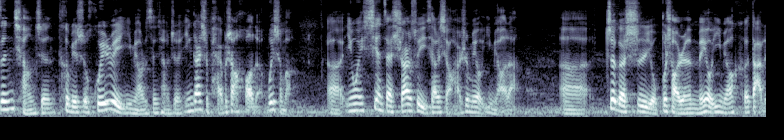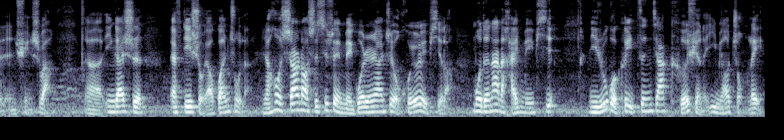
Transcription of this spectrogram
增强针，特别是辉瑞疫苗的增强针，应该是排不上号的。为什么？呃，因为现在十二岁以下的小孩是没有疫苗的，呃，这个是有不少人没有疫苗可打的人群，是吧？呃，应该是 FDA 首要关注的。然后十二到十七岁，美国仍然只有辉瑞批了，莫德纳的还没批。你如果可以增加可选的疫苗种类。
